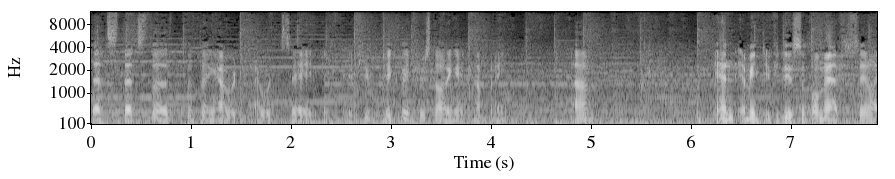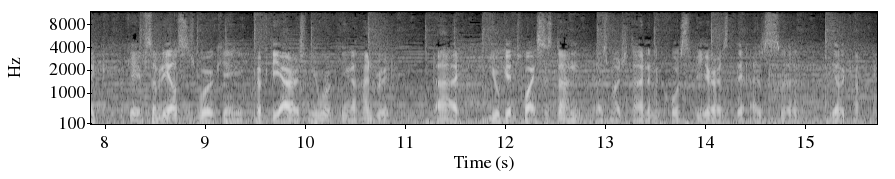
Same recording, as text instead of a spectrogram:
That's that's the, the thing I would I would say if, if you particularly if you're starting a company. Um, and I mean, if you do simple math, say like, okay, if somebody else is working 50 hours and you're working 100, uh, you'll get twice as done as much done in the course of a year as the, as uh, the other company.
